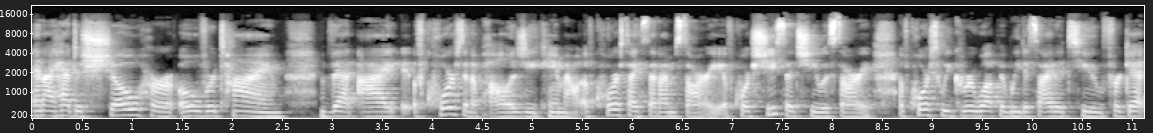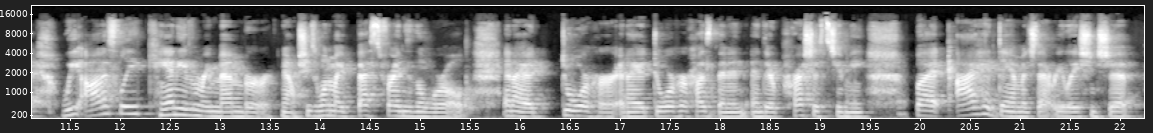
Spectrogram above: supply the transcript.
And I had to show her over time that I, of course, an apology came out. Of course, I said, I'm sorry. Of course, she said she was sorry. Of course, we grew up and we decided to forget. We honestly can't even remember now. She's one of my best friends in the world and I adore her and I adore her husband and, and they're precious to me. But I had damaged that relationship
